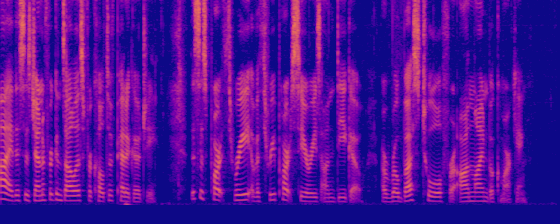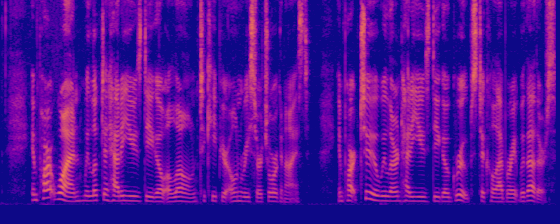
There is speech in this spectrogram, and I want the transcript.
Hi, this is Jennifer Gonzalez for Cult of Pedagogy. This is part three of a three part series on Diigo, a robust tool for online bookmarking. In part one, we looked at how to use Diigo alone to keep your own research organized. In part two, we learned how to use Diigo groups to collaborate with others.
